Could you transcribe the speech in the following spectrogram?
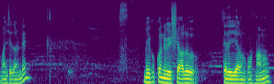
మంచిదండి. మీకు కొన్ని విషయాలు తెలియజేయాలనుకుంటున్నాను.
